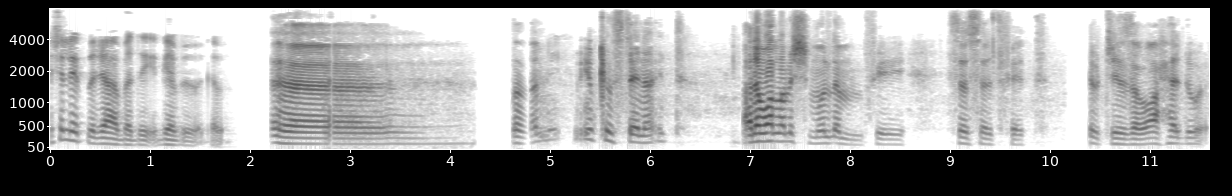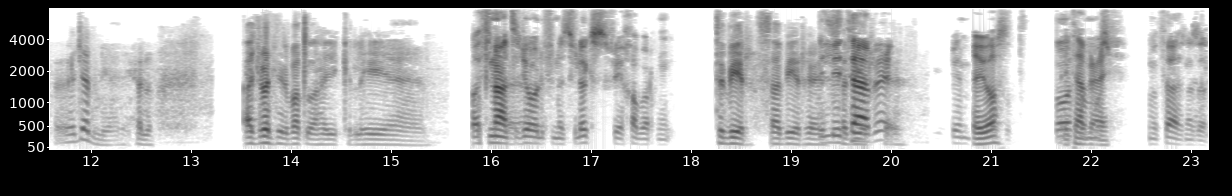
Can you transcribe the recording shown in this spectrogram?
إيش اللي جاء بدي قبل قبل؟ آه، يمكن Stay Night. أنا والله مش ملم في سلسلة Fate. شفت جزء واحد وعجبني يعني حلو. عجبتني البطلة هيك اللي هي أثناء تجولي في نتفلكس في خبر سبير سابير هي اللي سبير. يتابع. وسط. يتابع إيش؟ الثالث نزل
